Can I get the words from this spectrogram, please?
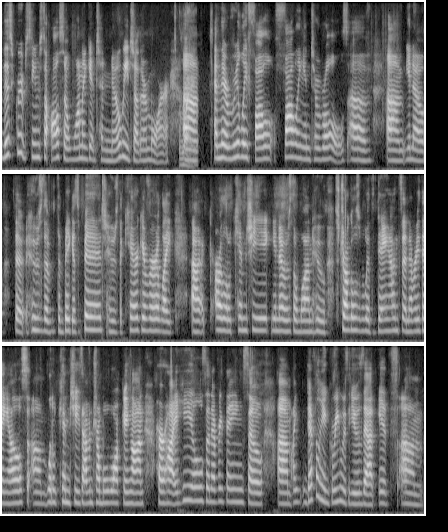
This group seems to also want to get to know each other more. Right. Um, and they're really fall, falling into roles of um, you know the who's the the biggest bitch who's the caregiver like uh, our little kimchi you know is the one who struggles with dance and everything else um, little kimchi's having trouble walking on her high heels and everything. So um, i definitely agree with you that it's um,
